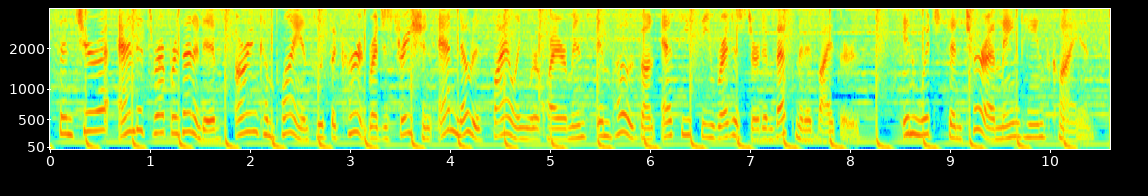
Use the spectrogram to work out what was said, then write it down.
Centura and its representatives are in compliance with the current registration and notice filing requirements imposed on SEC registered investment advisors, in which Centura maintains clients.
